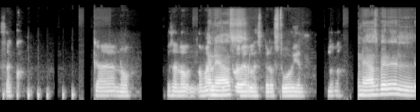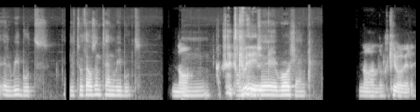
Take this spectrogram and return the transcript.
saco. Acá no. O sea, no, no me Planeas- de verlas, pero estuvo bien. No, ¿Planeas ver el, el reboot? El 2010 reboot. No, Con- es que me Rorschach. No, no lo quiero ver.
